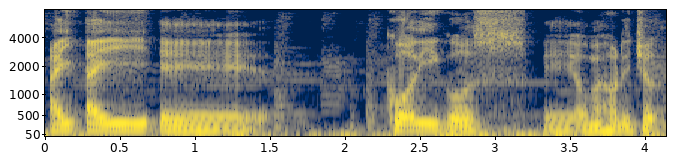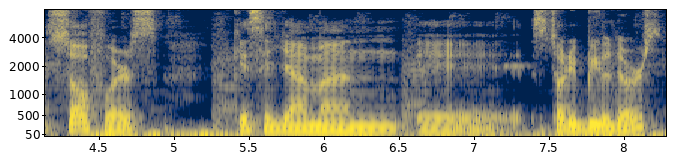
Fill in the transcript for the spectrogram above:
Hay, hay eh, códigos, o mejor dicho, softwares que se llaman Story Builders,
